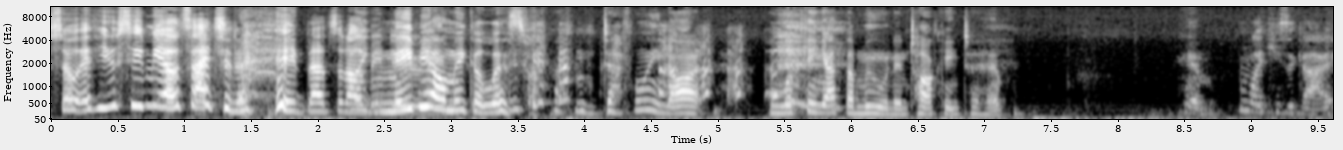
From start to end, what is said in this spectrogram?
So if you see me outside tonight, that's what I'll Like be maybe I'll make a list, but I'm definitely not looking at the moon and talking to him. Him, like he's a guy.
